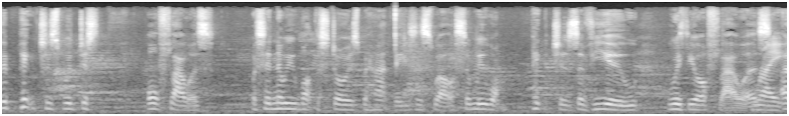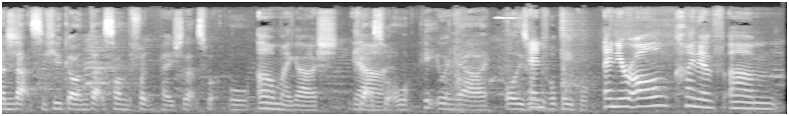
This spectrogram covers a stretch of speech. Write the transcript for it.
the pictures were just all flowers. We said, no, we want the stories behind these as well. So we want pictures of you with your flowers. Right. And that's if you go on, that's on the front page. That's what will. Oh my gosh. Yeah. That's what will hit you in the eye. All these and, wonderful people. And you're all kind of. Um,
